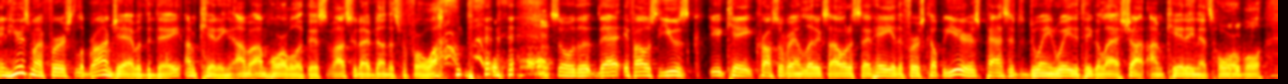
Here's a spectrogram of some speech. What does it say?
And here's my first LeBron jab of the day. I'm kidding. I'm, I'm horrible at this. Vasu and I have done this for, for a while. so the, that if I was to use UK crossover analytics, I would have said, hey, the first couple years, pass it to Dwyane Wade to take the last shot. I'm kidding. That's horrible.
